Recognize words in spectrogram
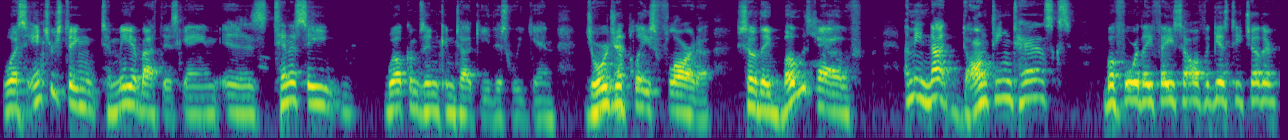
what's interesting to me about this game is Tennessee welcomes in Kentucky this weekend. Georgia plays Florida. So they both have, I mean, not daunting tasks before they face off against each other,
